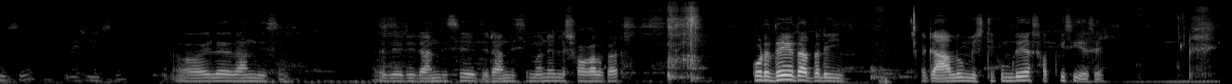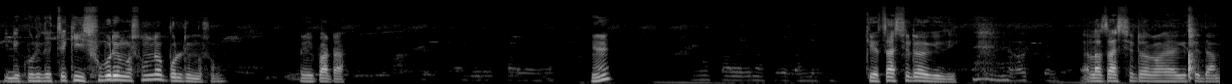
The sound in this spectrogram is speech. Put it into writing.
ও এলে রান দিছে। এই যে এটি রান দিছে রান দিছে মানে এলে সকালকার। করে দে তাড়াতাড়ি। এটা আলু, মিষ্টি কুমড়ে সব কিছুই আছে। ইনি করে দিচ্ছে কি, সুপুরি মৌসুম না পোলট্রি মৌসুম? এই পাটা। হ্যাঁ? কে, চারশো টাকা কেজি? এলা চারশো টাকা হয়ে গেছে দাম।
